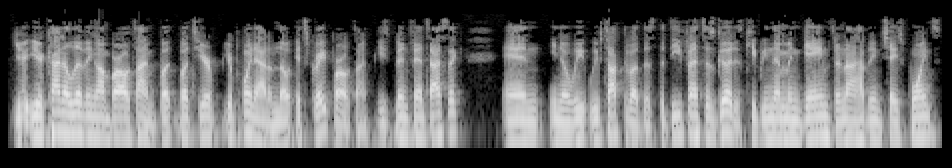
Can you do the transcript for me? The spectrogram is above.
You're, you're kind of living on borrowed time. But, but to your, your point, Adam, though, it's great borrowed time. He's been fantastic. And, you know, we, we've talked about this. The defense is good. It's keeping them in games. They're not having to chase points.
